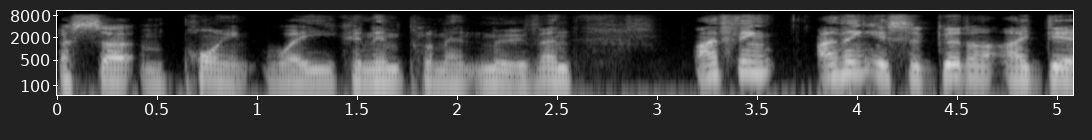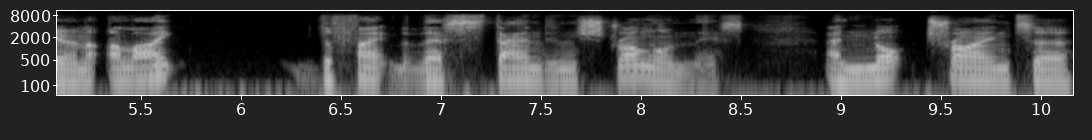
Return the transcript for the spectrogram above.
a certain point where you can implement Move. And I think I think it's a good idea, and I like the fact that they're standing strong on this and not trying to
